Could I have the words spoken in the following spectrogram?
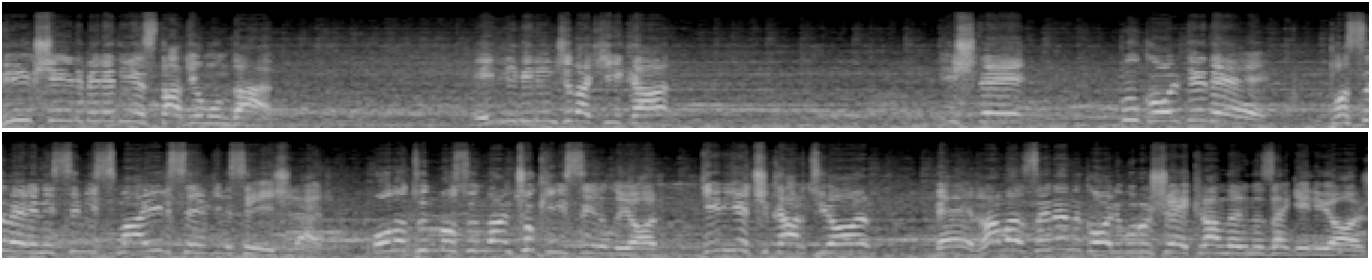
Büyükşehir Belediye Stadyumunda. 51. dakika. İşte bu golde de pası veren isim İsmail sevgili seyirciler. Olatun Bosun'dan çok iyi sıyrılıyor. Geriye çıkartıyor ve Ramazan'ın gol vuruşu ekranlarınıza geliyor.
